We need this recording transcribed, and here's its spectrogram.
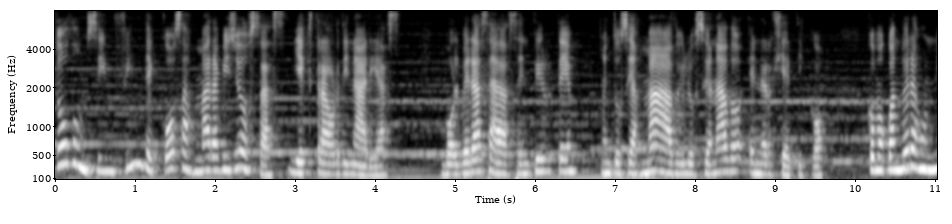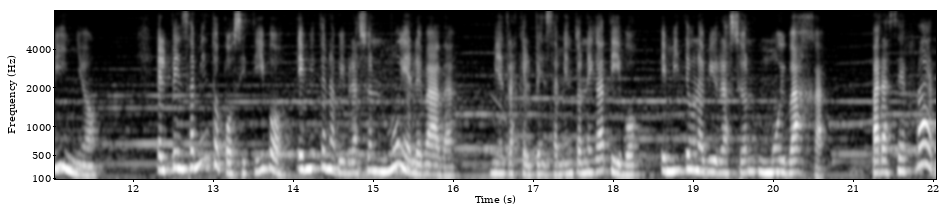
todo un sinfín de cosas maravillosas y extraordinarias. Volverás a sentirte entusiasmado, ilusionado, energético, como cuando eras un niño. El pensamiento positivo emite una vibración muy elevada, mientras que el pensamiento negativo emite una vibración muy baja. Para cerrar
